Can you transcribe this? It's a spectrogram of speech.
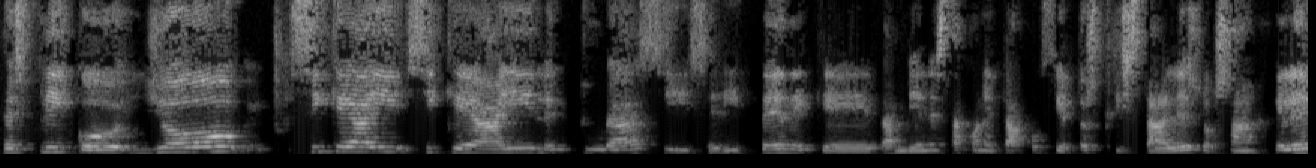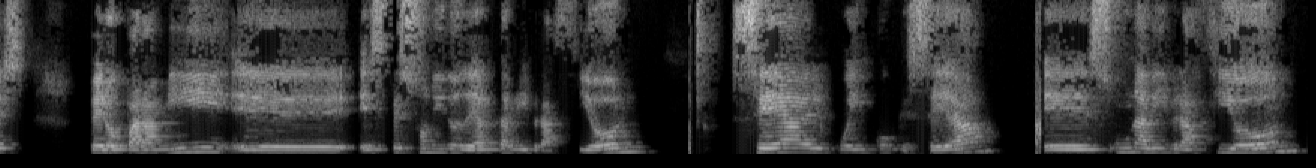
te, explico. Yo sí que hay, sí que hay lecturas y se dice de que también está conectado con ciertos cristales, los ángeles, pero para mí eh, este sonido de alta vibración, sea el cuenco que sea, es una vibración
